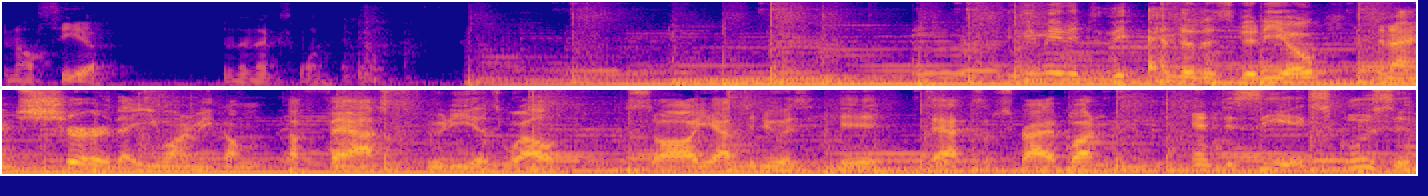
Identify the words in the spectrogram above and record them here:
And I'll see you in the next one. If you made it to the end of this video, then I'm sure that you want to become a fast foodie as well. So all you have to do is hit that subscribe button. And to see exclusive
